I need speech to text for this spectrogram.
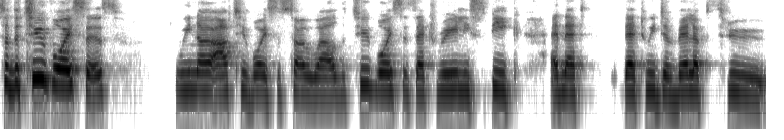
so the two voices, we know our two voices so well, the two voices that really speak and that that we develop through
